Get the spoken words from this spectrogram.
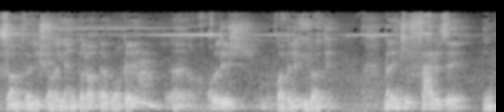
شاه ولی انقلاب در واقع خودش قابل ایراده. برای اینکه فرض این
